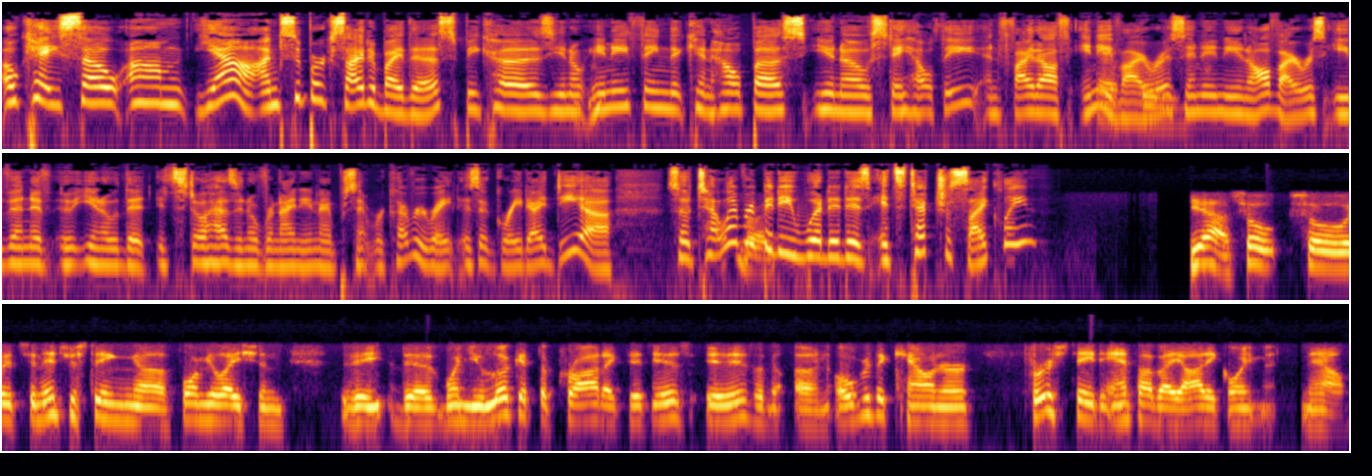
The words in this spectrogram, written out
Okay, so um, yeah, I'm super excited by this because you know anything that can help us, you know, stay healthy and fight off any virus and any and all virus, even if uh, you know that it still has an over 99 percent recovery rate, is a great idea. So tell everybody what it is. It's tetracycline. Yeah. So so it's an interesting uh, formulation. The the when you look at the product, it is it is an, an over the counter first aid antibiotic ointment. Now,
